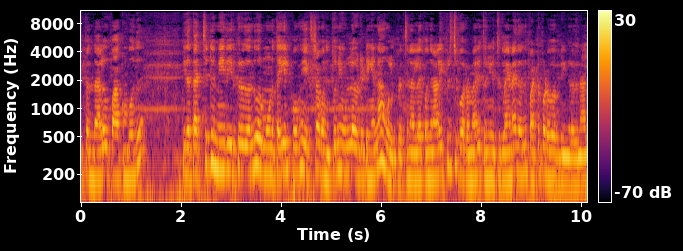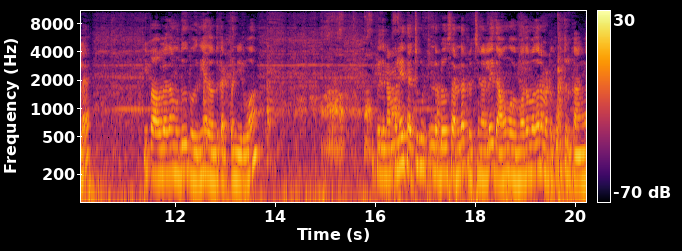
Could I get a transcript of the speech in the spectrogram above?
இப்போ இந்த அளவு பார்க்கும்போது இதை தச்சுட்டு மீதி இருக்கிறது வந்து ஒரு மூணு தையல் போக எக்ஸ்ட்ரா கொஞ்சம் துணி உள்ளே விட்டுட்டிங்கன்னா உங்களுக்கு பிரச்சனை இல்லை. கொஞ்சம் நாளைக்கு பிரித்து போடுற மாதிரி துணி வச்சுக்கலாம். ஏன்னா இது வந்து பட்டுப்புடவை அப்படிங்கிறதுனால. இப்போ அவ்வளோதான் முதுகு பகுதியும் அதை வந்து கட் பண்ணிடுவோம். இப்போ இது நம்மளே தச்சு கொடுத்துருந்த ப்ளவுஸாக இருந்தால் பிரச்சனை இல்லை. இது அவங்க முத முத நம்மகிட்ட கொடுத்துருக்காங்க.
